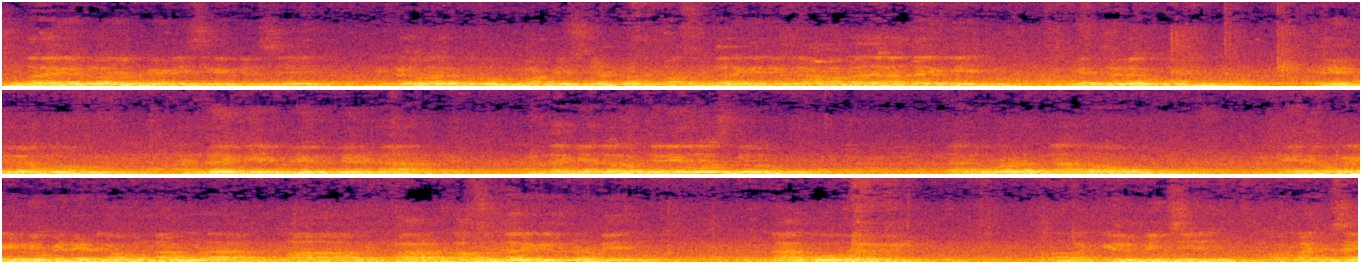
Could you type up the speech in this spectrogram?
సుందరగిరిలో ఎంపీటీసీ పిలిచి ఇక్కడ వరకు పంపించినటువంటి మా మిత్రులకు స్నేహితులకు అందరికీ పేరు పేరున కృతజ్ఞతలు తెలియజేస్తూ నన్ను కూడా నన్ను నేను ఒక ఇండిపెండెంట్గా ఉన్నా కూడా మా పా- మా సుందరగిరి నుండి నాకు గెలిపించి ఒక మంచి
